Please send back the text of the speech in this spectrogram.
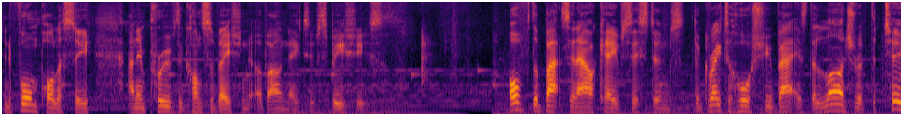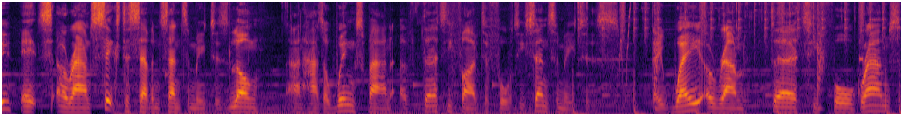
inform policy and improve the conservation of our native species. Of the bats in our cave systems, the greater horseshoe bat is the larger of the two. It's around six to seven centimetres long and has a wingspan of 35 to 40 centimetres. They weigh around 34 grams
